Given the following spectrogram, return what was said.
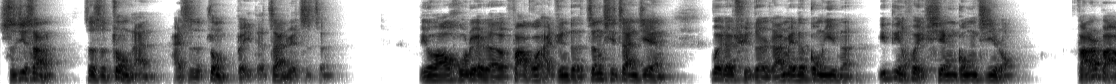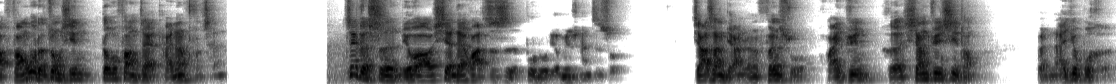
实际上，这是重南还是重北的战略之争。刘骜忽略了法国海军的蒸汽战舰，为了取得燃煤的供应呢，一定会先攻基隆，反而把防务的重心都放在台南府城。这个是刘敖现代化知识不如刘铭传之处，加上两人分属淮军和湘军系统，本来就不合。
